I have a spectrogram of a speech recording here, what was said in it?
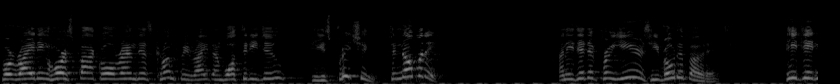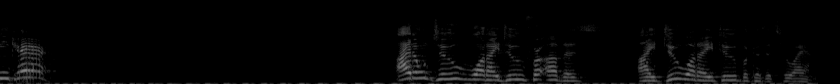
for riding horseback all around this country, right? And what did he do? He's preaching to nobody. And he did it for years. He wrote about it. He didn't care. I don't do what I do for others. I do what I do because it's who I am.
